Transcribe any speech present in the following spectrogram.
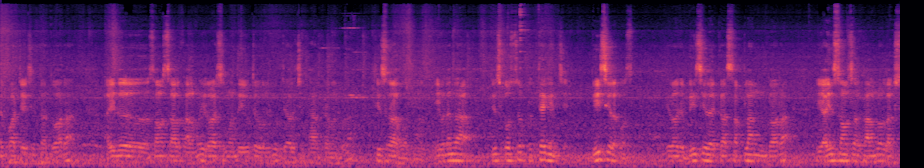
ఏర్పాటు చేసి తద్వారా ఐదు సంవత్సరాల కాలంలో ఇరవై లక్షల మంది యువత యువకులకు ఉద్యోగాలు ఇచ్చే కార్యక్రమం కూడా తీసుకురాబోతున్నారు. ఈ విధంగా తీసుకొస్తూ ప్రత్యేకించి బీసీల కోసం ఈరోజు బీసీల యొక్క సప్లాన్ ద్వారా ఈ ఐదు సంవత్సరాల కాలంలో లక్ష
